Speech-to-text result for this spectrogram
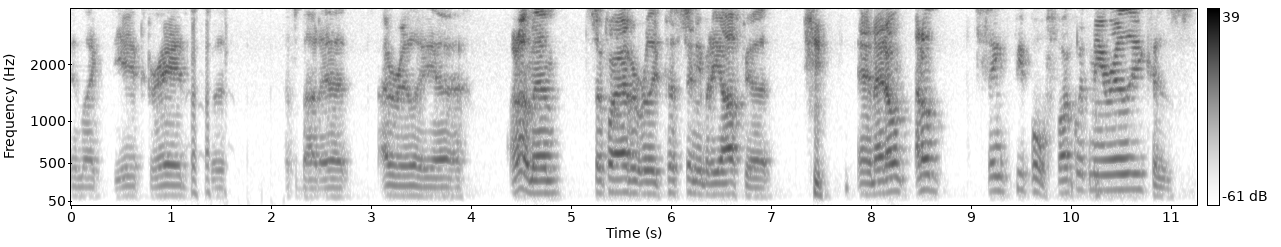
in like the eighth grade, but that's about it. I really, uh, I don't know, man. So far, I haven't really pissed anybody off yet, and I don't, I don't think people fuck with me really, because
